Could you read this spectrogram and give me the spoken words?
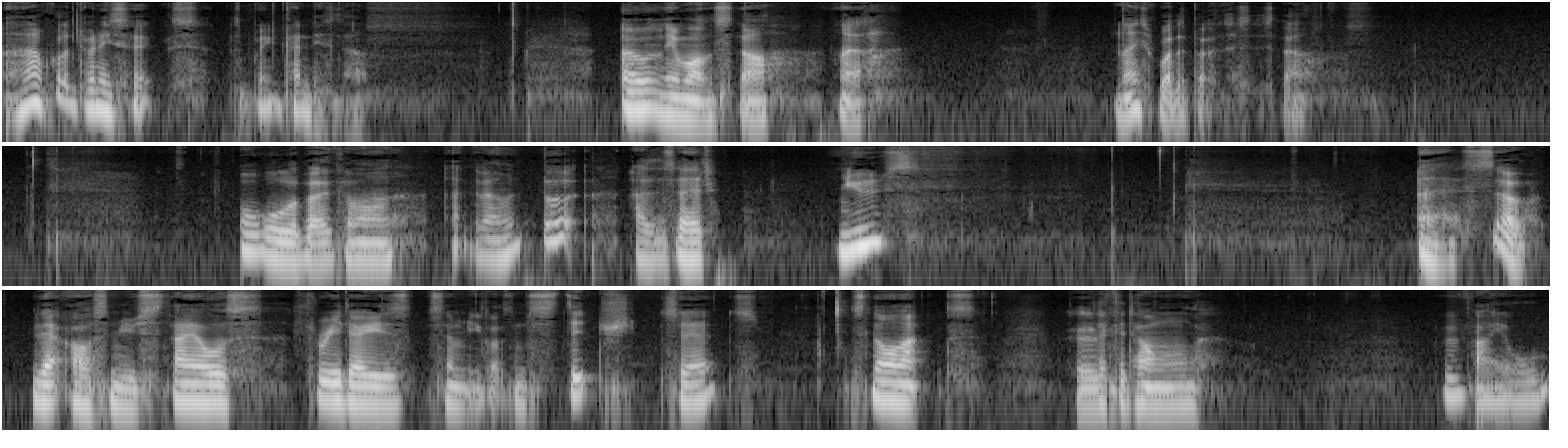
I've got 26 Spoink candy star. Only one star. Ah. Nice weather bonuses though. All the Pokemon at the moment, but as I said, news. Uh, so there are some new styles. Three days, some you got some Stitch sets, Snorlax, Lickitung, Vial,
